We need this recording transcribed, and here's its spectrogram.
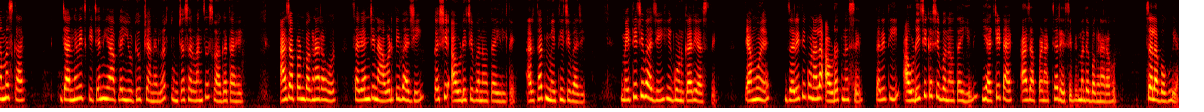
नमस्कार. जान्हवीज किचन या आपल्या यूट्यूब चॅनलवर तुमच्या सर्वांचं स्वागत आहे. आज आपण बघणार आहोत सगळ्यांची नावडती भाजी कशी आवडीची बनवता येईल ते अर्थात मेथीची भाजी. मेथीची भाजी ही गुणकारी असते. त्यामुळे जरी ती कुणाला आवडत नसेल तरी ती आवडीची कशी बनवता येईल ह्याची टॅक आज आपण आजच्या रेसिपीमध्ये बघणार आहोत. चला बघूया.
